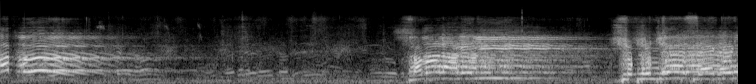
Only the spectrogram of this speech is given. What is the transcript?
ਅਪ ਸਮਾਂ ਲਾ ਗਿਆ ਜੀ। 56 ਸੈਕਿੰਡ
